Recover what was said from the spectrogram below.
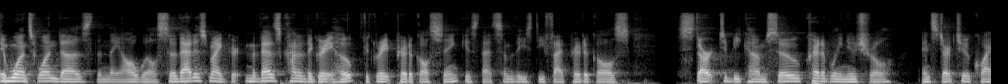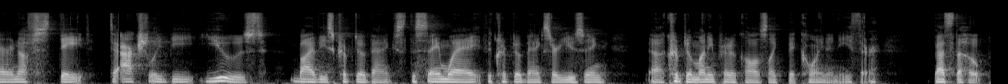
And once one does, then they all will. So that is my that is kind of the great hope. The great protocol sync is that some of these DeFi protocols start to become so credibly neutral and start to acquire enough state to actually be used by these crypto banks the same way the crypto banks are using uh, crypto money protocols like Bitcoin and Ether. That's the hope.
